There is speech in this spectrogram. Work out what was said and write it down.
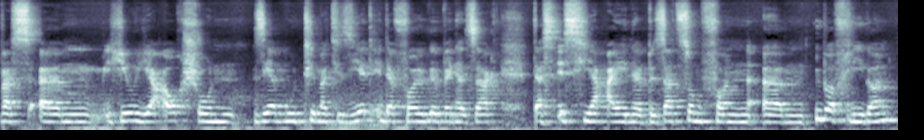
Was ähm, Hugh ja auch schon sehr gut thematisiert in der Folge, wenn er sagt, das ist hier eine Besatzung von ähm, Überfliegern,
